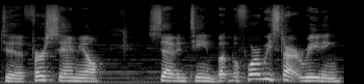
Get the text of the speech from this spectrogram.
to 1 Samuel 17. But before we start reading,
